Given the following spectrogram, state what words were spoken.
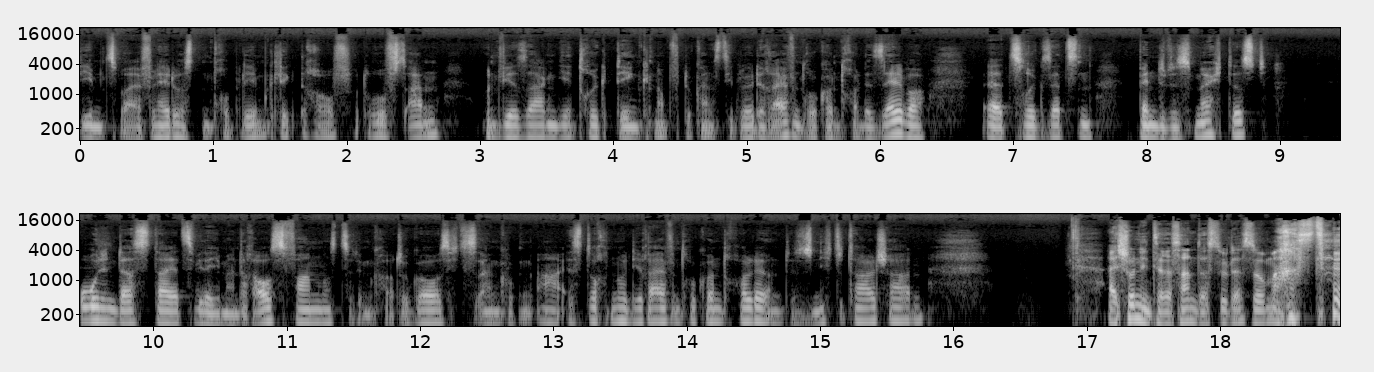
die im Zweifel, hey, du hast ein Problem, klick drauf, rufst an und wir sagen dir, drück den Knopf, du kannst die blöde Reifendruckkontrolle selber äh, zurücksetzen, wenn du das möchtest. ohne dass da jetzt wieder jemand rausfahren muss zu dem Car2Go, sich das angucken, ah, ist doch nur die Reifendruckkontrolle und das ist nicht total schaden. Also schon interessant, dass du das so machst.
